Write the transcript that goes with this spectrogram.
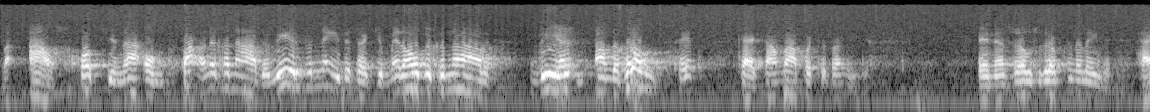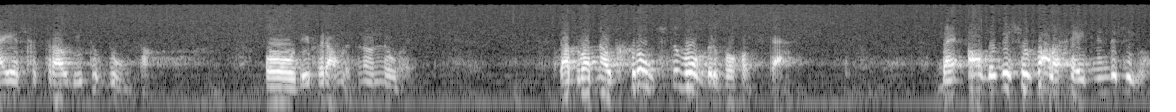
Maar als God je na ontvangene genade weer vernedert. Dat je met al de genade weer aan de grond zit. Kijk, dan wappert het dan hier. En dan zullen ze erop kunnen lezen. Hij is getrouwd die toedoen zal. Oh, die verandert nou nooit. Dat wordt nou het grootste wonder voor Gods kerk. Bij al de wisselvalligheden in de ziel.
